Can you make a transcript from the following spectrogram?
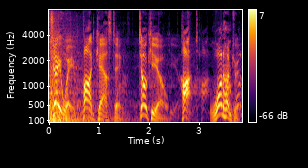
J-Wave Podcasting. Tokyo Hot 100.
